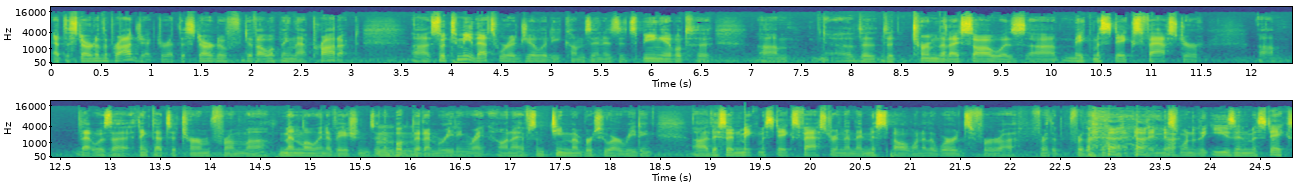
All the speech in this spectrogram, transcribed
at the start of the project or at the start of developing that product. Uh, so to me, that's where agility comes in. Is it's being able to um, uh, the the term that I saw was uh, make mistakes faster. Um, that was a, I think that's a term from uh, Menlo Innovations in a mm-hmm. book that I'm reading right now, and I have some team members who are reading. Uh, they said make mistakes faster, and then they misspell one of the words for uh, for the for the point. I think they miss one of the e's in mistakes.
